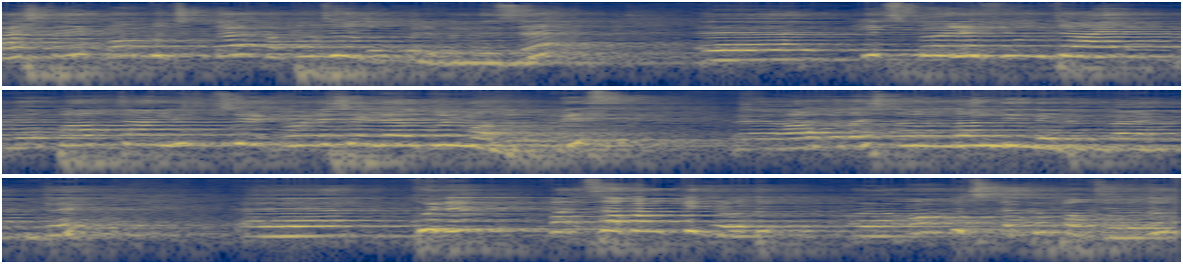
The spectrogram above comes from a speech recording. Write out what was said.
başlayıp on buçukta kapatıyorduk kulübümüzü. Ee, hiç böyle full time, part time hiç şey- böyle şeyler duymadık biz. Ee, arkadaşlarımdan dinledim ben dün. Ee, kulüp sabah gidiyorduk, e, on buçukta kapatıyorduk.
